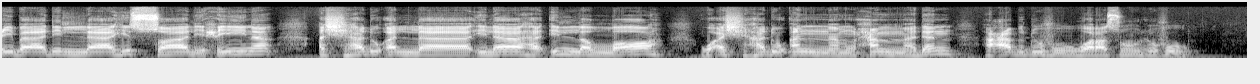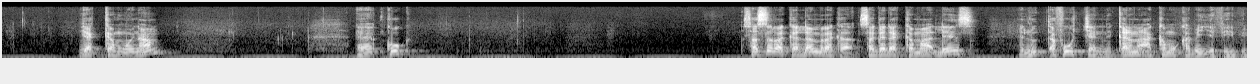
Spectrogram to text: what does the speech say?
عباد الله الصالحين. أشهد أن لا إله إلا الله وأشهد أن محمدا عبده ورسوله. يكم ونام كوك sasiraka lamraka sagadakama leens luxafuuchan qanana akkamo ka biyya feebe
